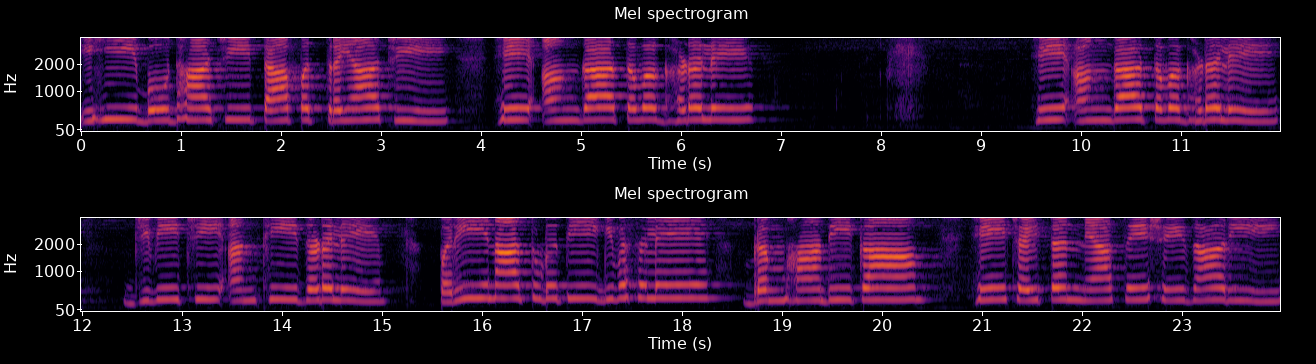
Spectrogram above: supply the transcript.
इही बोधाची तापत्रयाची हे अंगातव घडले। हे अंगातव घडले जीवीची अंथी जडले। परीना तुडती गिवसले ब्रह्मादिका. हे चैतन्याचे शेजारी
